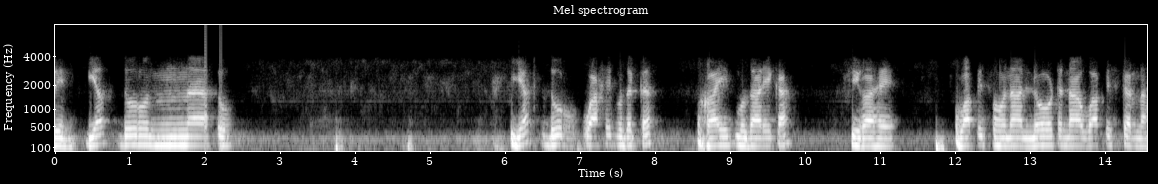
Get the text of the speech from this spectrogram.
دن یصدر الناس. یصدر واحد مذکر، غائب مظاہرے کا سیغہ ہے، واپس ہونا، لوٹنا، واپس کرنا۔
